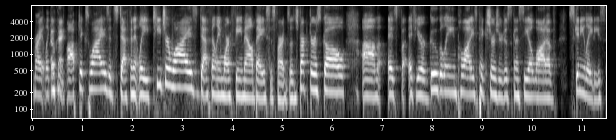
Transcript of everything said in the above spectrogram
right? Like Okay. Optics wise it's definitely teacher wise definitely more female based as far as instructors go. Um as if you're googling pilates pictures you're just going to see a lot of skinny ladies.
